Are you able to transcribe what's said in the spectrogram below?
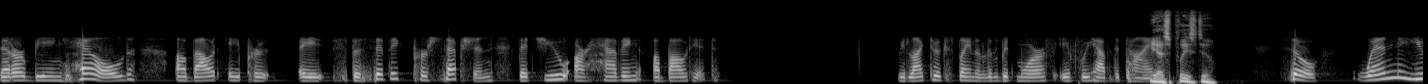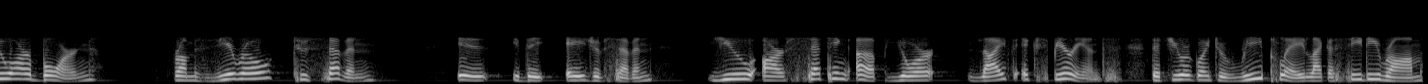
that are being held about a, per, a specific perception that you are having about it. We'd like to explain a little bit more if, if we have the time. Yes, please do. So, when you are born, from zero to seven is the age of seven you are setting up your life experience that you are going to replay like a CD ROM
